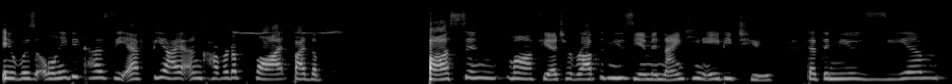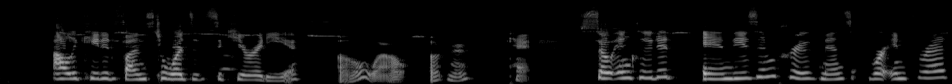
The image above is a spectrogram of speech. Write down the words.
It was only because the FBI uncovered a plot by the Boston Mafia to rob the museum in 1982 that the museum allocated funds towards its security. Oh wow. Okay. Okay. So, included in these improvements were infrared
